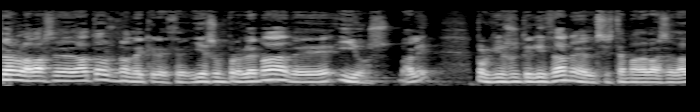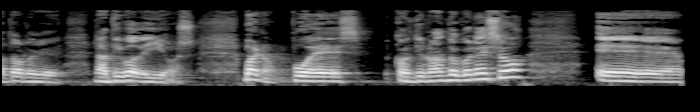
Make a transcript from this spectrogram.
pero la base de datos no decrece y es un problema de iOS, ¿vale? Porque ellos utilizan el sistema de base de datos nativo de iOS. Bueno, pues continuando con eso, eh,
